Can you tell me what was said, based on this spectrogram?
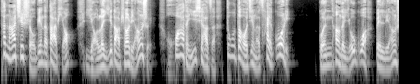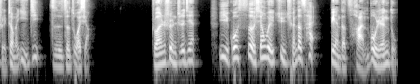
他拿起手边的大瓢，舀了一大瓢凉水，哗的一下子都倒进了菜锅里。滚烫的油锅被凉水这么一激，滋滋作响。转瞬之间，一锅色香味俱全的菜变得惨不忍睹。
